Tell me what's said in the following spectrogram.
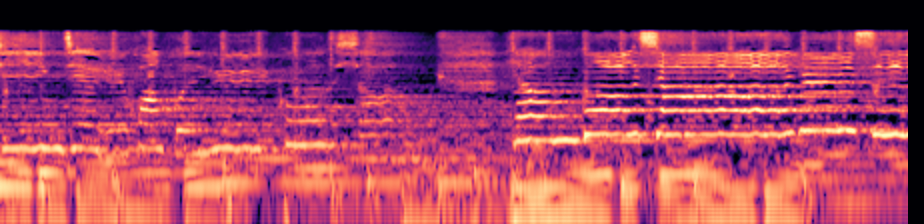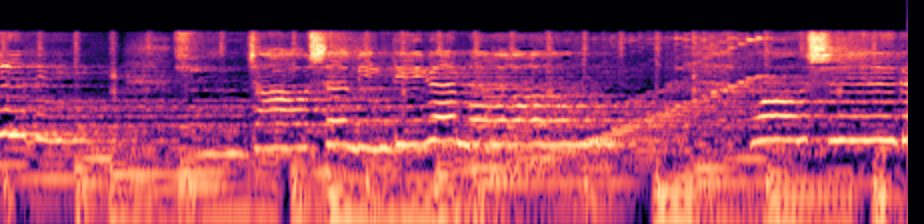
晴天与黄昏与过晌，阳光下雨丝里，寻找生命的圆梦。我是个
